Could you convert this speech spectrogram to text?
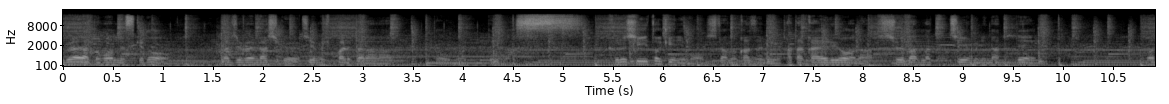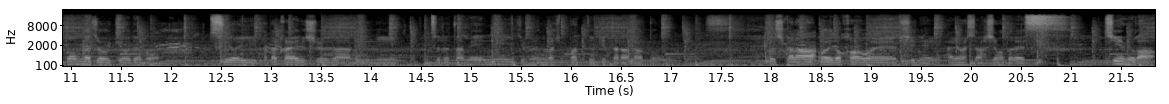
ぐらいだと思うんですけど、まあ、自分らしくチーム引っ張れたらなと思っています。苦しい時にも下向かずに戦えるような集団なチームになって、まあ、どんな状況でも強い戦える集団にするために自分が引っ張っていけたらなと思っています。今年から小江戸川越 FC に入りました橋本です。チームが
